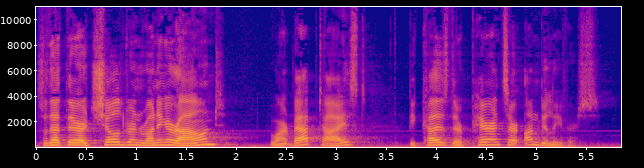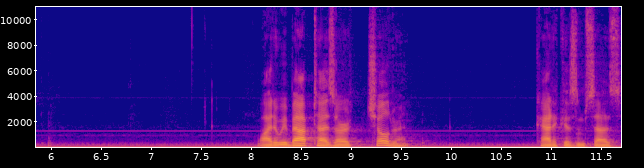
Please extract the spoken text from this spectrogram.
So that there are children running around who aren't baptized because their parents are unbelievers. Why do we baptize our children? Catechism says,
